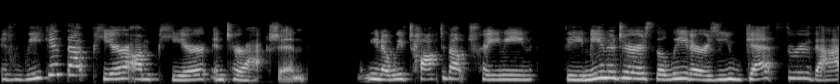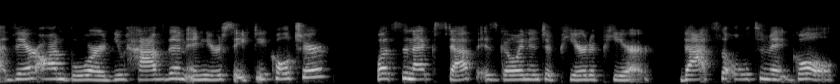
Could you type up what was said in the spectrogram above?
if we get that peer on peer interaction, you know, we've talked about training the managers, the leaders, you get through that, they're on board, you have them in your safety culture. What's the next step is going into peer to peer. That's the ultimate goal.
